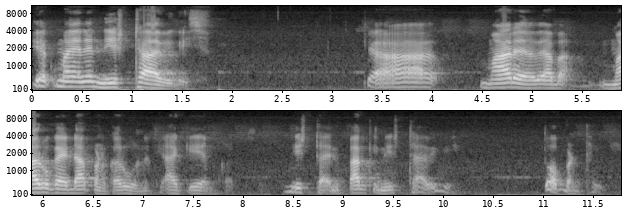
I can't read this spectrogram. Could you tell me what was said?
એકમાં એને નિષ્ઠા આવી ગઈ છે. કે આ મારે હવે આ મારું કાંઈ ડાપણ કરવું નથી. આ કેમ કરું નિષ્ઠા એની પાકી નિષ્ઠા આવી ગઈ. તો પણ થઈ ગઈ.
